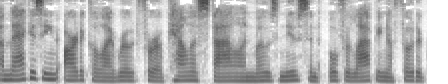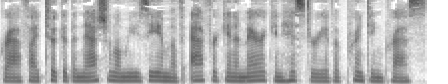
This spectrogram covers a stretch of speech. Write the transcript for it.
a magazine article I wrote for Ocala Style on Mo's Noose and overlapping a photograph I took at the National Museum of African American History of a printing press.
